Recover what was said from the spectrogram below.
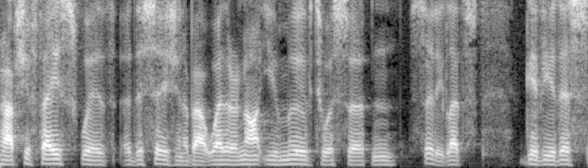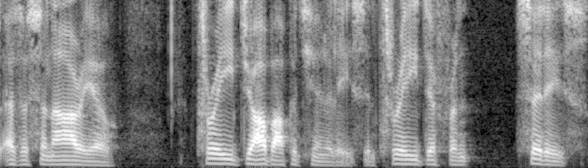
Perhaps you're faced with a decision about whether or not you move to a certain city. Let's give you this as a scenario three job opportunities in three different cities.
